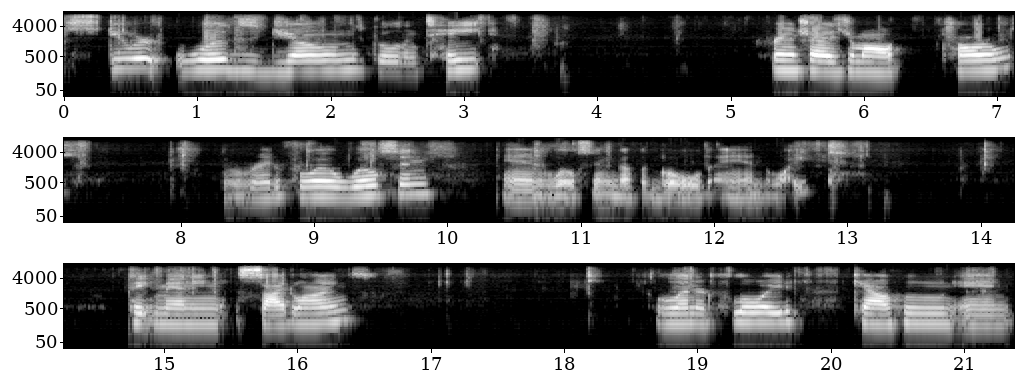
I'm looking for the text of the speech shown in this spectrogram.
Stewart, Woods, Jones, Golden Tate, franchise Jamal Charles, the red foil Wilson, and Wilson got the gold and white. Peyton Manning sidelines. Leonard Floyd, Calhoun, and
